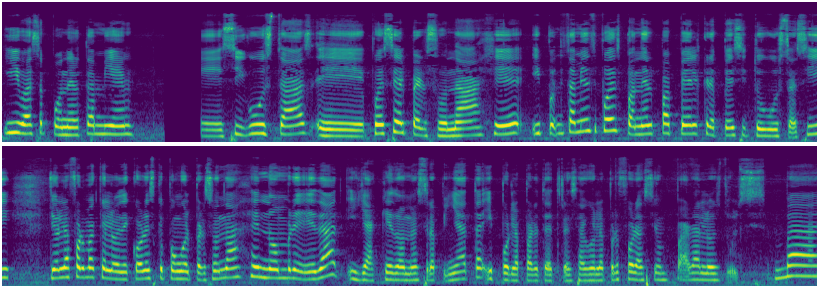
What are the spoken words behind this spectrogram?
y vas a poner también eh, si gustas, eh, pues el personaje y también puedes poner papel crepé si tú gustas. ¿sí? Yo la forma que lo decoro es que pongo el personaje, nombre, edad y ya quedó nuestra piñata y por la parte de atrás hago la perforación para los dulces. Bye.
